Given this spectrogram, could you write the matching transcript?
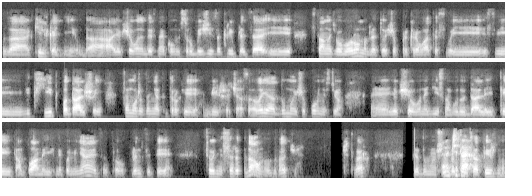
за кілька днів. Да. А якщо вони десь на якомусь рубежі закріпляться і стануть в оборону для того, щоб прикривати свої свій відхід подальший, це може зайняти трохи більше часу. Але я думаю, що повністю, е, якщо вони дійсно будуть далі йти, там плани їх не поміняються, то в принципі сьогодні середа у нас, да, четвер. Я думаю, що четвер. до кінця тижня,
